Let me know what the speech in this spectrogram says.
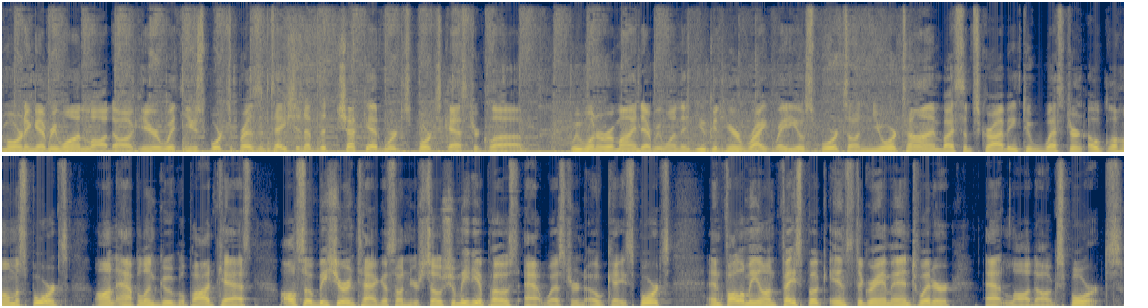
morning, everyone. Law Dog here with you. Sports a presentation of the Chuck Edwards Sportscaster Club. We want to remind everyone that you can hear Right Radio Sports on your time by subscribing to Western Oklahoma Sports on Apple and Google Podcast. Also, be sure and tag us on your social media posts at Western OK Sports and follow me on Facebook, Instagram, and Twitter at Law Dog Sports.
